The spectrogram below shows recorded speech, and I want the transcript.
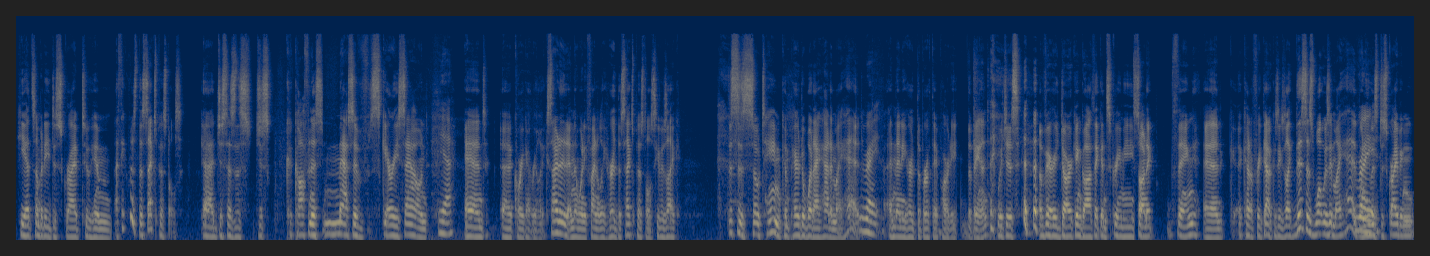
he had somebody describe to him, I think it was the Sex Pistols, uh, just as this just cacophonous, massive, scary sound. Yeah. And uh, Corey got really excited. And then when he finally heard the Sex Pistols, he was like, this is so tame compared to what I had in my head. Right. And then he heard the birthday party, the band, which is a very dark and gothic and screamy sonic thing, and kind of freaked out because he's like, "This is what was in my head when he was describing,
